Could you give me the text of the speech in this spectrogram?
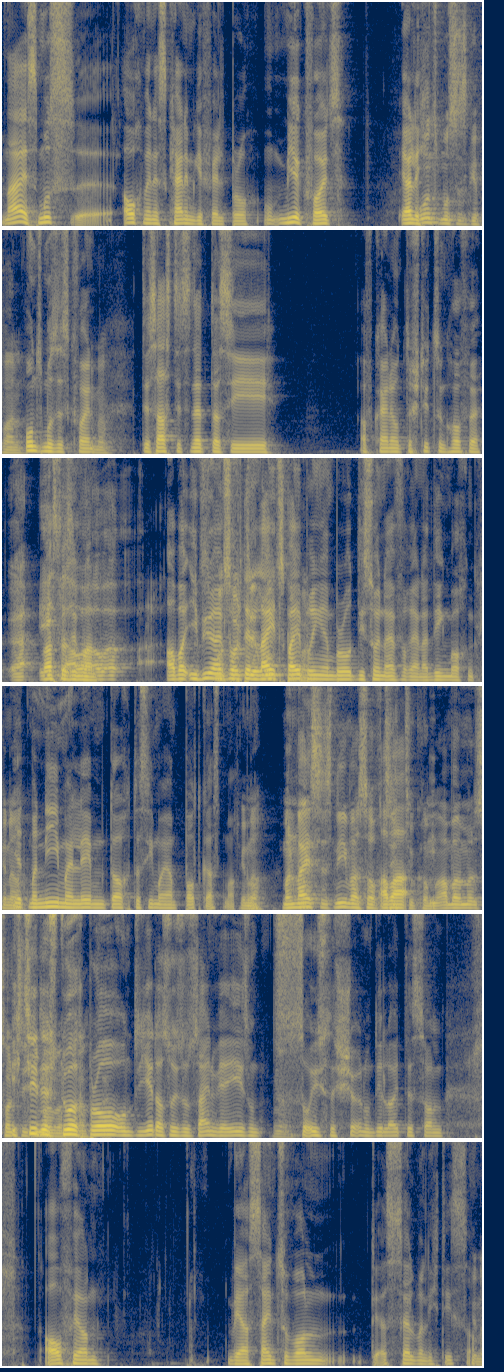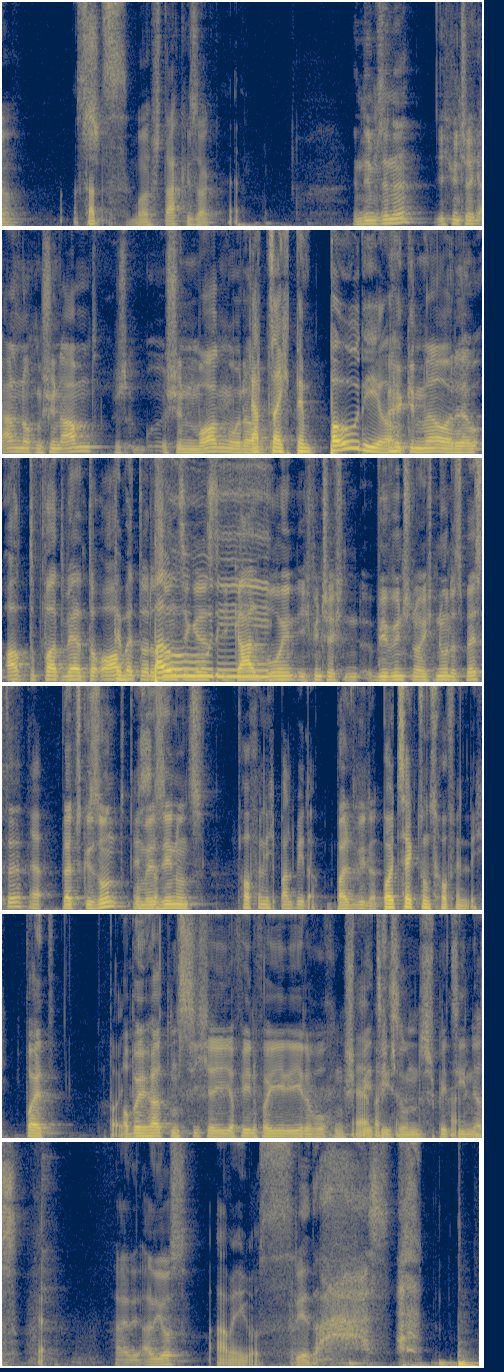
Nein, es muss, äh, auch wenn es keinem gefällt, Bro. Und mir gefällt Ehrlich, Uns muss es gefallen. uns muss es gefallen. Genau. Das heißt jetzt nicht, dass ich auf keine Unterstützung hoffe. Ja, Weißt du, was ich aber- meine? aber- Aber ich will einfach den Leuten beibringen, Bro, die sollen einfach ein Ding machen. Genau. Ich hätte mir nie in meinem Leben gedacht, dass ich mal einen Podcast mache. Genau. Man weiß es nie, was auf Aber sich zukommt. Aber man sollte Ich ziehe immer das durch, Bro, und jeder soll so sein, wie er ist. Und so ist es schön. Und die Leute sollen aufhören, wer sein zu wollen, der es selber nicht ist. So. Genau. Satz. War stark gesagt. In dem Sinne, ich wünsche euch allen noch einen schönen Abend, sch- schönen Morgen oder Er zeigt den Body. ja. genau, oder Autofahrt während der Arbeit oder Baudi. sonstiges, egal wohin. Ich wünsche euch, wir wünschen euch nur das Beste. Ja. Bleibt gesund und Ist wir so. sehen uns Hoffentlich bald wieder. bald wieder. Bald sagt uns hoffentlich. Bald. Bald. Aber ihr hört uns sicher auf jeden Fall jede, jede Woche Spezies stimmt. und Spezinas. Ja. Adios. Amigos. Fredas.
